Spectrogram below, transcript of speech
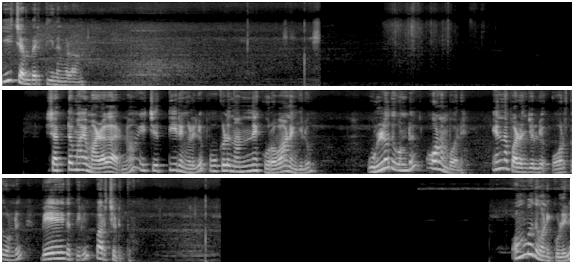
ഈ ചെമ്പരത്തി ഇനങ്ങളാണ് ശക്തമായ മഴ കാരണം ഈ ചെത്തീരങ്ങളിൽ പൂക്കൾ നന്നേ കുറവാണെങ്കിലും ഉള്ളതുകൊണ്ട് ഓണം പോലെ എന്ന പഴഞ്ചൊല്ലി ഓർത്തുകൊണ്ട് വേഗത്തിൽ പറിച്ചെടുത്തു. ഒമ്പത് മണിക്കുള്ളിൽ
